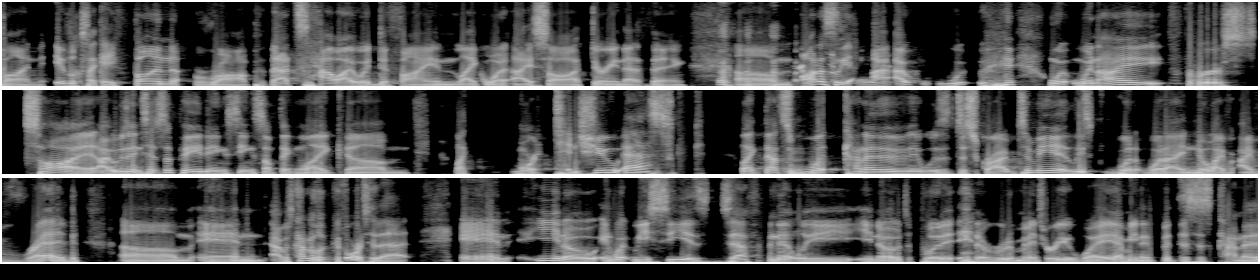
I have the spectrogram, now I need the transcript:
fun. It looks like a fun romp. That's how I would define like what I saw during that thing. Um, honestly, I, I w- when- I first saw it, I was anticipating seeing something like um, like more Tenchu esque. Like that's Mm. what kind of it was described to me, at least what what I know I've I've read. Um, and I was kind of looking forward to that. And you know, and what we see is definitely, you know, to put it in a rudimentary way. I mean, but this is kind of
